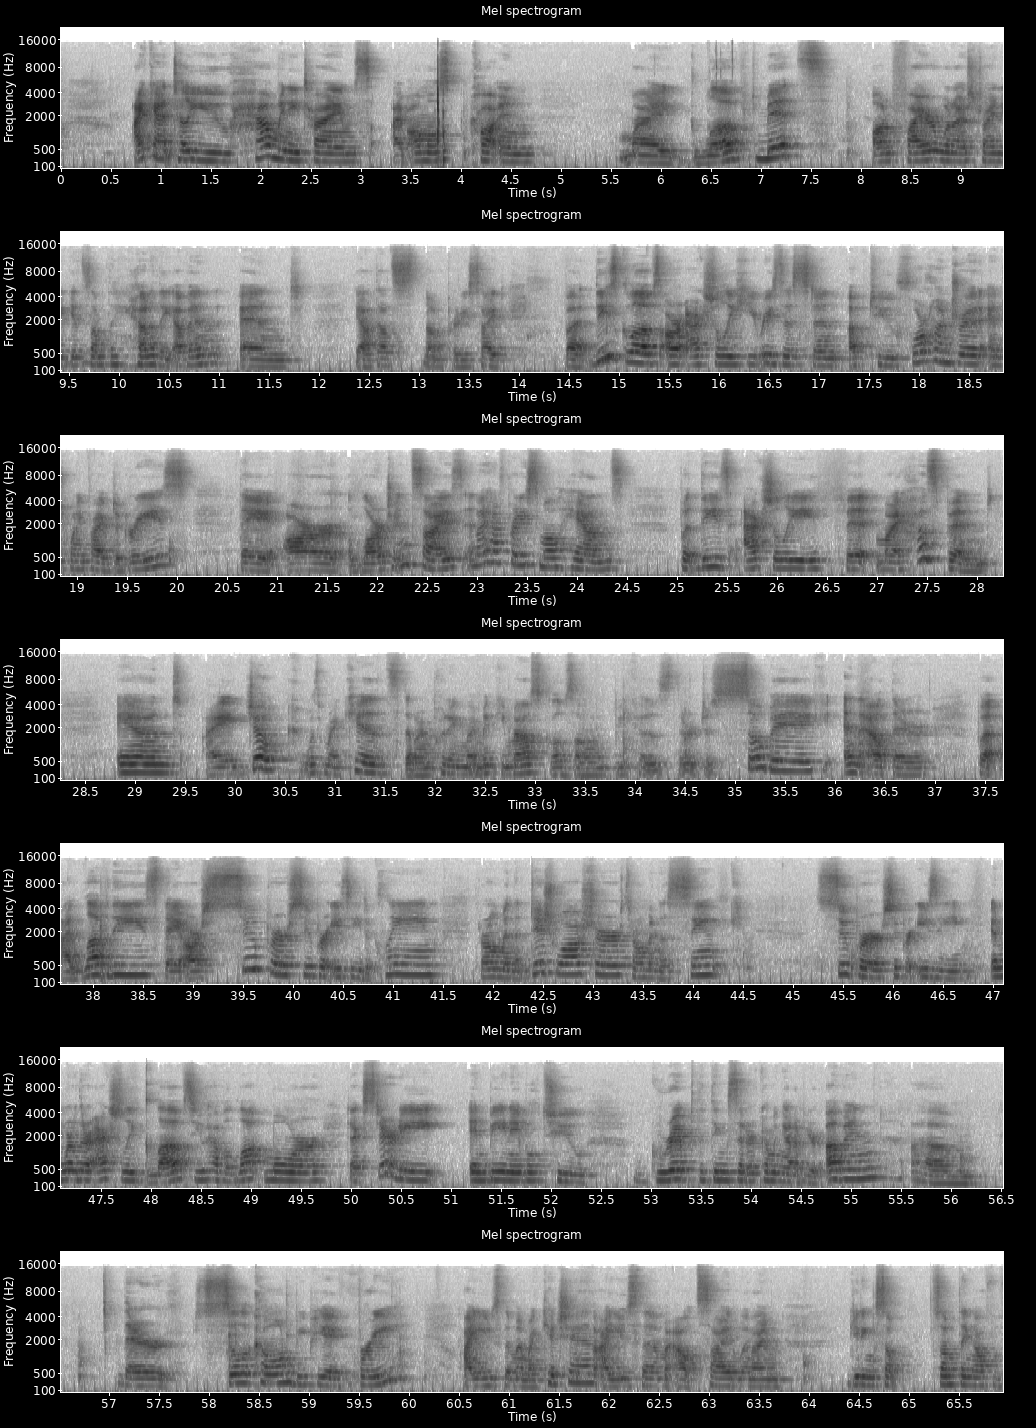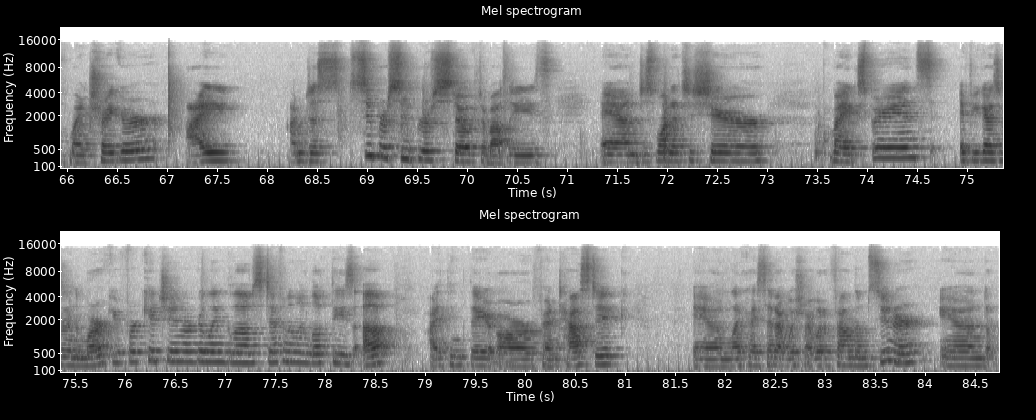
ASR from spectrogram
I can't tell you how many times I've almost caught in my gloved mitts on fire when I was trying to get something out of the oven and yeah, that's not a pretty sight. But these gloves are actually heat resistant up to 425 degrees. They are large in size and I have pretty small hands, but these actually fit my husband. And I joke with my kids that I'm putting my Mickey Mouse gloves on because they're just so big and out there. But I love these. They are super, super easy to clean. Throw them in the dishwasher, throw them in the sink super super easy. And where they're actually gloves you have a lot more dexterity in being able to grip the things that are coming out of your oven. Um, they're silicone bpa free. I use them in my kitchen. I use them outside when i'm getting some something off of my traeger. I i'm just super super stoked about these and just wanted to share my experience if you guys are in the market for kitchen or grilling gloves, definitely look these up. I think they are fantastic. And like I said, I wish I would have found them sooner. And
